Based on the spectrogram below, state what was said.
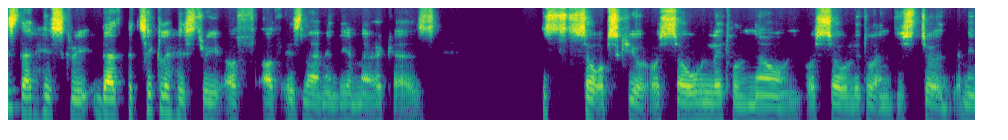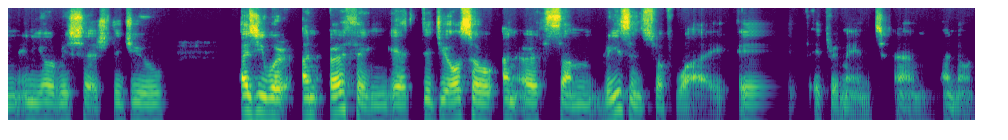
is that history, that particular history of, of Islam in the Americas so obscure or so little known or so little understood? I mean, in your research, did you as you were unearthing it, did you also unearth some reasons of why it, it remained um, unknown?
